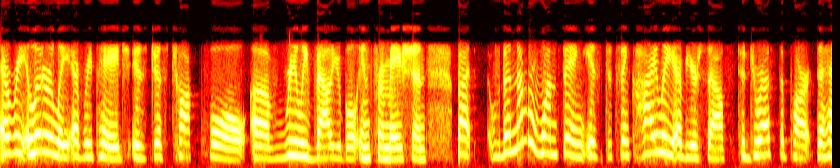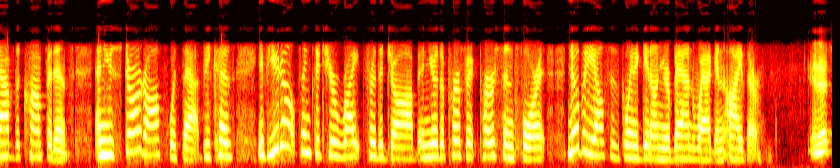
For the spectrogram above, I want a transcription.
every literally every page is just chock full of really valuable information. But the number one thing is to think highly of yourself, to dress the part, to have the confidence. And you start off with that because if you don't think that you're right for the job and you're the perfect person for it, nobody else is going to get on your bandwagon either. And that's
